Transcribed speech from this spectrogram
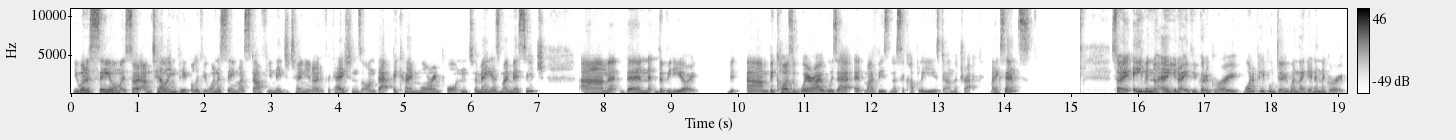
You want to see all my, so I'm telling people if you want to see my stuff, you need to turn your notifications on. That became more important to me as my message um, than the video um, because of where I was at at my business a couple of years down the track. Make sense? So even uh, you know, if you've got a group, what do people do when they get in the group?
